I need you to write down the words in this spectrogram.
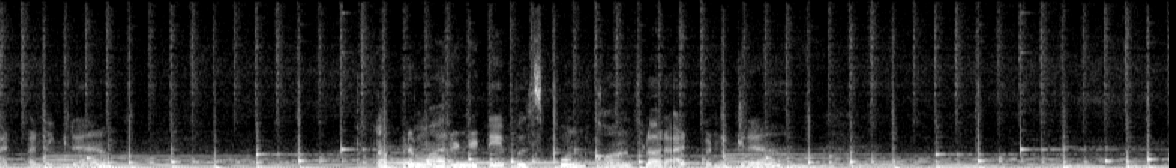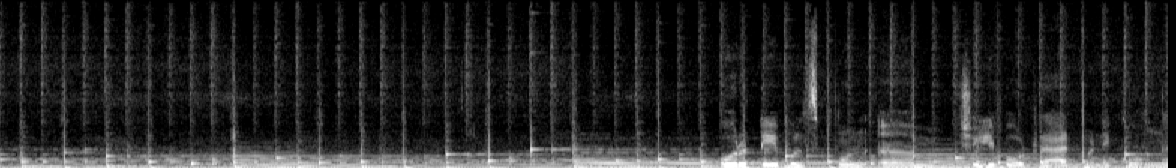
ஆட் பண்ணிக்கிறேன். அப்புறமா ரெண்டு டேபிள் ஸ்பூன் கார்ன்ஃப்ளவர் ஆட் பண்ணிக்கிறேன். ஒரு டேபிள் ஸ்பூன் சில்லி பவுடர் ஆட் பண்ணிக்கோங்க.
